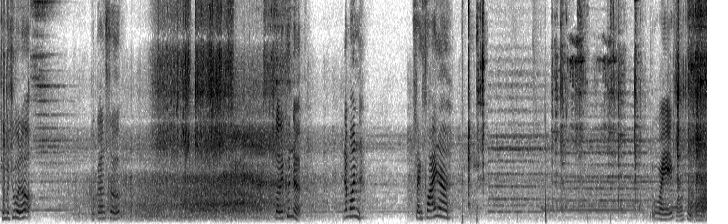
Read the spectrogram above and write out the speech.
ฉันมาช่วยแล้วก็กำลังเสริมเกิดอะไรขึ้นเนี่ยน้ำมันใส่ไฟนะ ไมไอ้ของถูกออก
